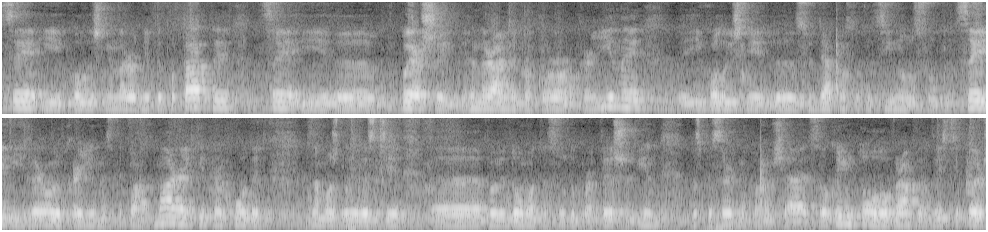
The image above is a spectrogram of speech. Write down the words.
Це і колишні народні депутати, це і перший генеральний прокурор України, і колишній е, суддя Конституційного суду, це і герой України Степан Хмара, який приходить за можливості е, повідомити суду про те, що він безпосередньо поручається. Окрім того, в рамках 201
